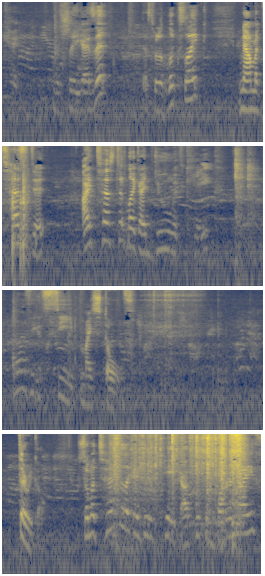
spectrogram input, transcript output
Okay, I'm gonna show you guys it. That's what it looks like. Now I'm gonna test it. I test it like I do with cake. I don't know if you can see my stove. There we go. So I'm gonna test it like I do with cake. I'll take a butter knife.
